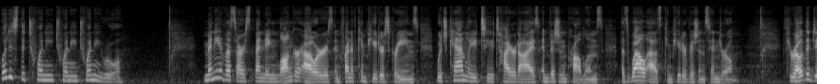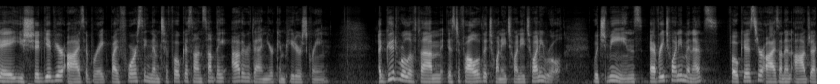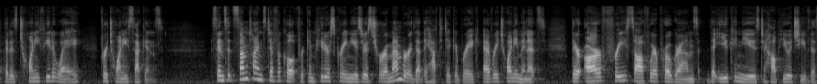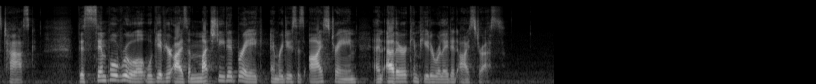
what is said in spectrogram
What is the 20-20-20 rule? Many of us are spending longer hours in front of computer screens, which can lead to tired eyes and vision problems, as well as computer vision syndrome. Throughout the day, you should give your eyes a break by forcing them to focus on something other than your computer screen. A good rule of thumb is to follow the 20-20-20 rule, which means every 20 minutes, focus your eyes on an object that is 20 feet away for 20 seconds. Since it's sometimes difficult for computer screen users to remember that they have to take a break every 20 minutes, there are free software programs that you can use to help you achieve this task. This simple rule will give your eyes a much needed break and reduces eye strain and other computer related eye stress.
